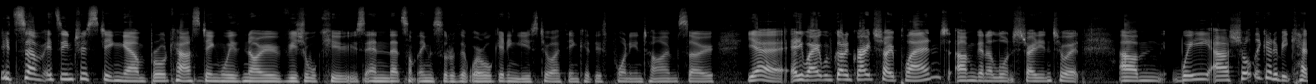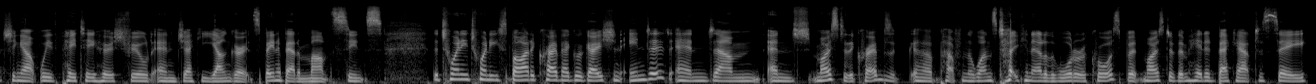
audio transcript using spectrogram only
It's um, it's interesting um, broadcasting with no visual cues, and that's something sort of that we're all getting used to, I think, at this point in time. So, yeah. Anyway, we've got a great show planned. I'm going to launch straight into it. Um, we are shortly going to be catching up with PT Hirschfield and Jacqui Younger. It's been about a month since the 2020 spider crab aggregation ended, and um, and most of the crabs, uh, apart from the ones taken out of the water, of course, but most of them headed back out to sea.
